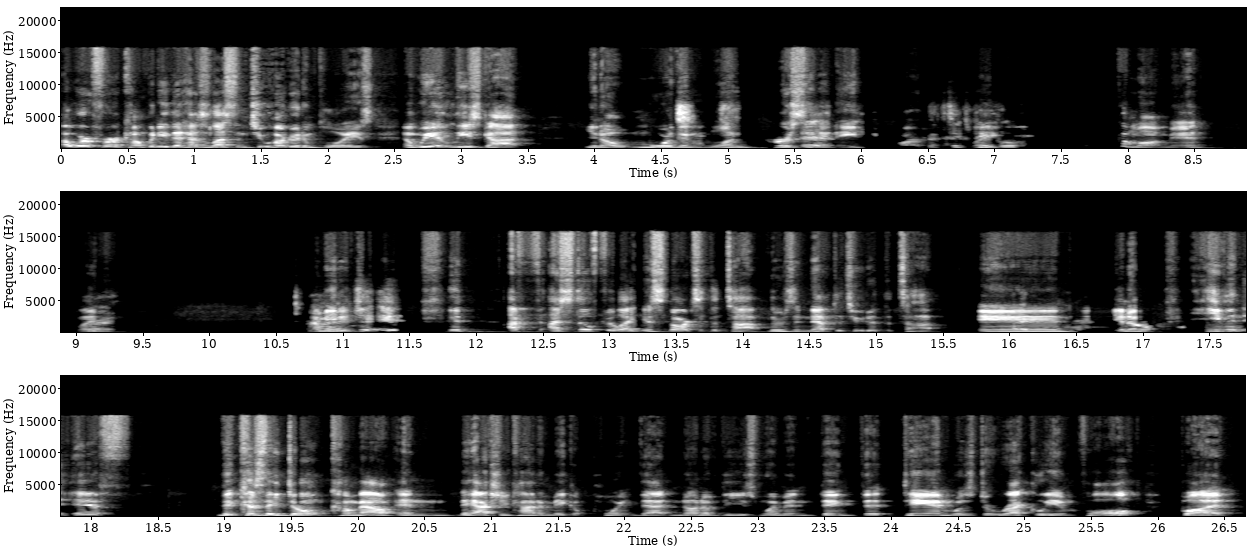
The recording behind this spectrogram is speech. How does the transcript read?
i work for a company that has less than 200 employees and we at least got you know more than one person Yeah. in hr That's six Like, people. come on man like Right. I mean, it, it, it, I, I still feel like it starts at the top. There's ineptitude at the top. And, you know, even if, because they don't come out and they actually kind of make a point that none of these women think that Dan was directly involved, but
